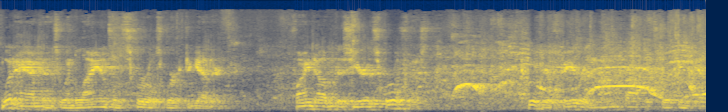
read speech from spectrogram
What happens when lions and squirrels work together? Find out this year at Squirrel Fest. Two of your favorite nonprofits working together.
